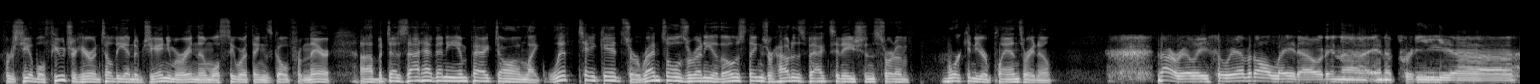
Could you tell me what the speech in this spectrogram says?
foreseeable future here until the end of January, and then we'll see where things go from there. Uh, but does that have any impact on like lift tickets or rentals or any of those things, or how does vaccination sort of work into your plans right now? Not really. So we have it all laid out in a in a pretty uh,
